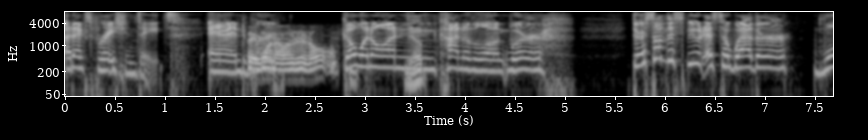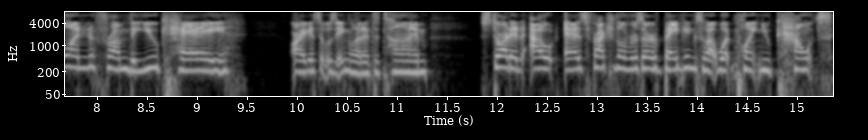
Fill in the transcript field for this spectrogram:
an expiration date, and they we're want to it all. going on Yep. kind of the long where there's some dispute as to whether one from the UK or I guess it was England at the time started out as fractional reserve banking so at what point you count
